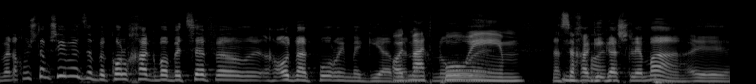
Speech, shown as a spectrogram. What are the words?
ואנחנו משתמשים בזה בכל חג בבית ספר, עוד מעט פורים מגיע. עוד מעט פורים. אה, נעשה נכון. חגיגה שלמה. אה,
